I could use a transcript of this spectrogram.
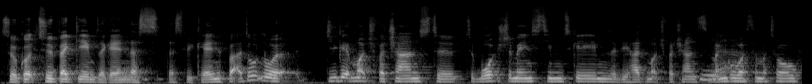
So got two big games again this this weekend. But I don't know. Do you get much of a chance to, to watch the men's team's games? Have you had much of a chance to yeah. mingle with them at all?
